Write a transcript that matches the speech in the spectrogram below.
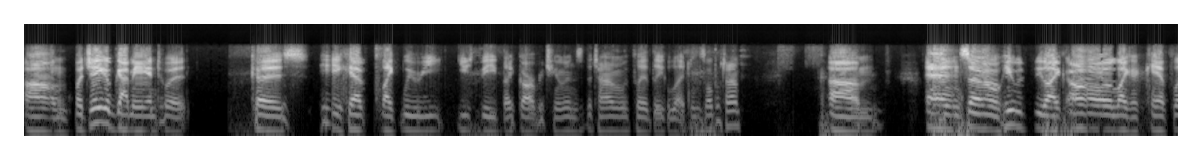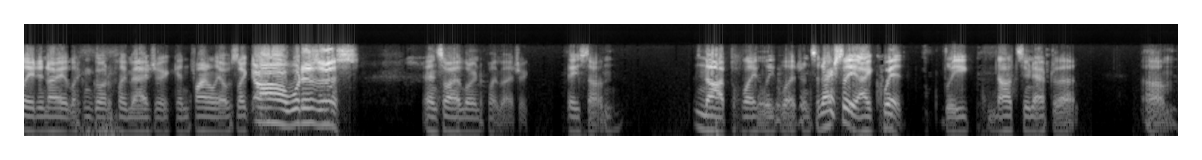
Um, but Jacob got me into it because he kept like we were, used to be like garbage humans at the time. We played League of Legends all the time. Um, and so he would be like, "Oh, like I can't play tonight. Like I'm going to play Magic." And finally, I was like, "Oh, what is this?" And so I learned to play Magic based on not playing League of Legends. And actually, I quit League not soon after that. Um,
